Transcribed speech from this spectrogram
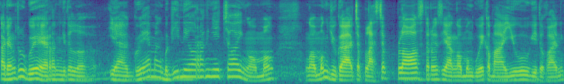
Kadang tuh gue heran gitu loh ya gue emang begini orangnya coy. Ngomong ngomong juga ceplas ceplos terus ya ngomong gue kemayu gitu kan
